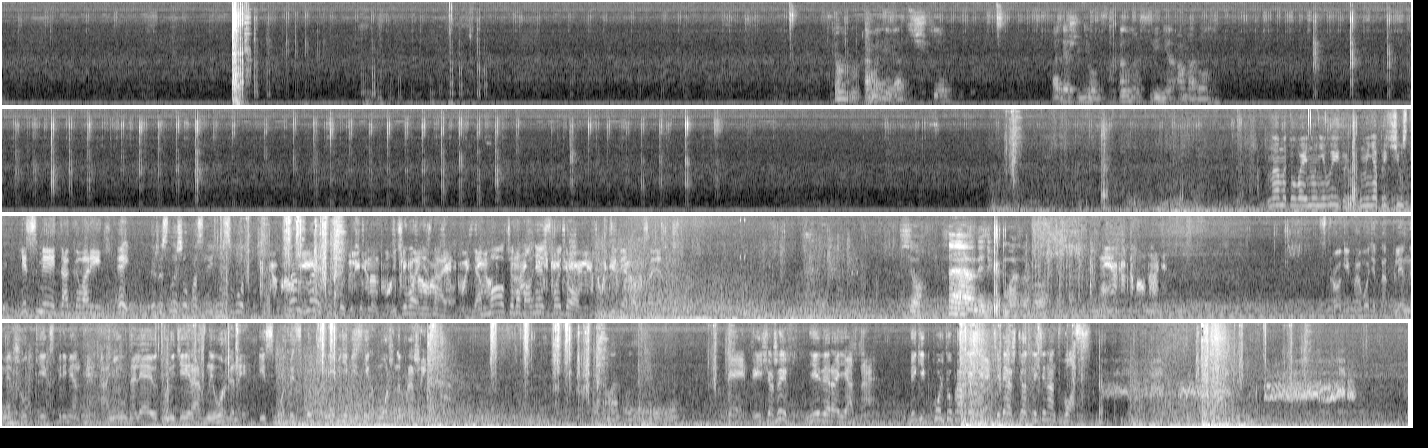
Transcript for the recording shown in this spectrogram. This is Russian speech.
Что, а мы, ребяточки, подождем, пока у нас линия обороны. Нам эту войну не выиграть. У меня предчувствие. Не смей так говорить! Эй, ты же слышал последнюю сводку. Сам знаешь, насколько все плохо. Ничего я не знаю. Я молча выполняю свой долг. Тебе тоже советую. Все. Видите, как можно было. Некогда болтать. Строги проводят над пленными жуткие эксперименты. Они удаляют у людей разные органы и смотрят, сколько времени без них можно прожить. Его. Кейн, ты еще жив? Невероятно! Беги к пульту управления, тебя ждет лейтенант Восс.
